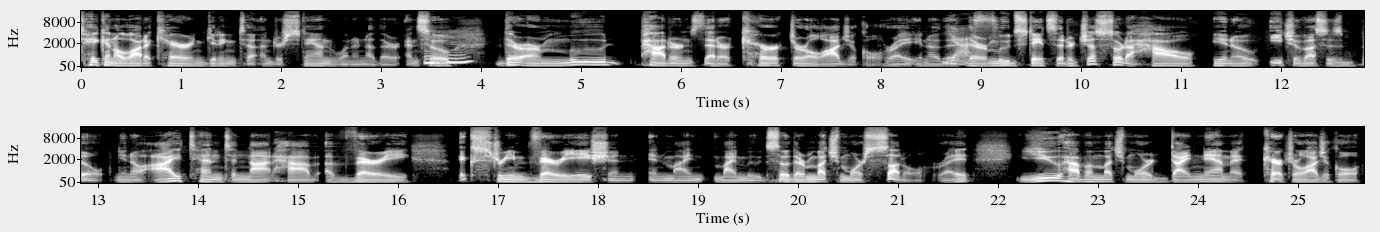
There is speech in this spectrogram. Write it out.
taken a lot of care in getting to understand one another. And so mm-hmm. there are mood patterns that are characterological, right? You know, yes. there are mood states that are just sort of how, you know, each of us is built. You know, I tend to not have a very extreme variation in my my mood. So they're much more subtle right? You have a much more dynamic characterological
